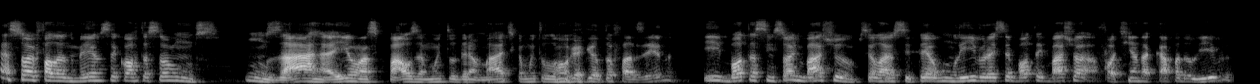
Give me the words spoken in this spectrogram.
é só eu falando mesmo, você corta só uns, uns ar aí, umas pausas muito dramáticas, muito longas que eu estou fazendo, e bota assim só embaixo, sei lá, eu citei algum livro, aí você bota embaixo a fotinha da capa do livro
